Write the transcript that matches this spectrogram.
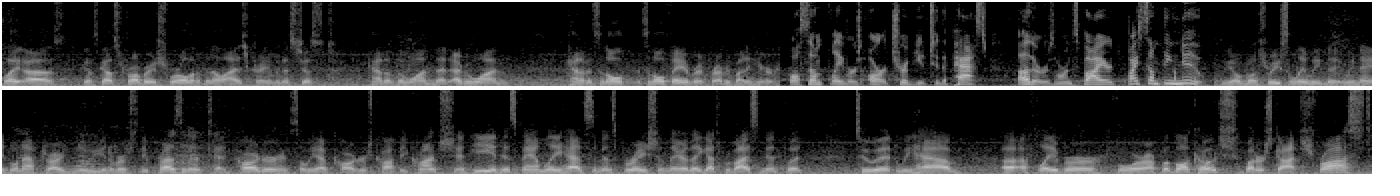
uh, it's got a strawberry swirl and a vanilla ice cream, and it's just kind of the one that everyone kind of it's an old it's an old favorite for everybody here. While some flavors are a tribute to the past, others are inspired by something new. You know, most recently we, we named one after our new university president, Ted Carter, and so we have Carter's Coffee Crunch, and he and his family had some inspiration there. They got to provide some input to it. We have uh, a flavor for our football coach, Butterscotch Frost,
